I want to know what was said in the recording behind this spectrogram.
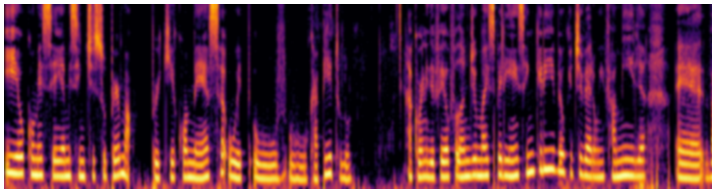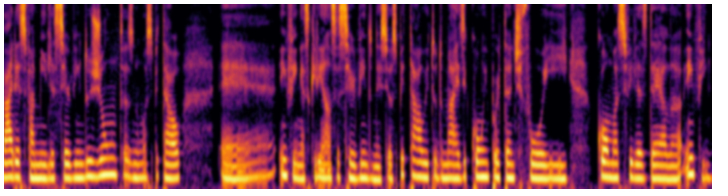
E eu comecei a me sentir super mal, porque começa o, o, o capítulo a Corny DeFeo falando de uma experiência incrível que tiveram em família, é, várias famílias servindo juntas num hospital, é, enfim, as crianças servindo nesse hospital e tudo mais, e quão importante foi, e como as filhas dela, enfim,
